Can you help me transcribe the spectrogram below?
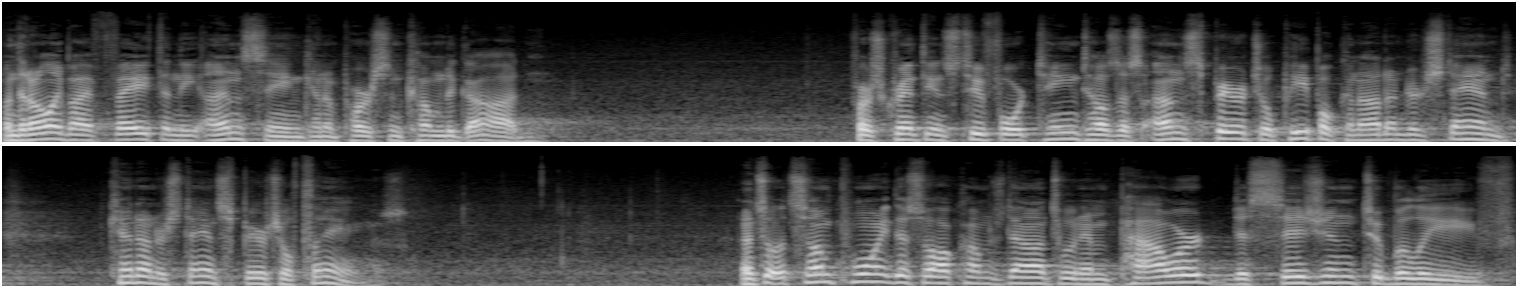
And that only by faith in the unseen can a person come to God. 1 Corinthians 2:14 tells us unspiritual people cannot understand can't understand spiritual things. And so at some point this all comes down to an empowered decision to believe.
